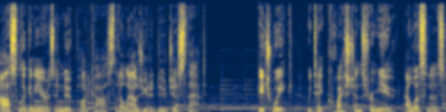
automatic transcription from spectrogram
Ask Ligonier is a new podcast that allows you to do just that. Each week, we take questions from you, our listeners,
